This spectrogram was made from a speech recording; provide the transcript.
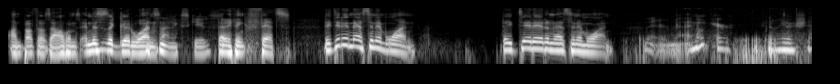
on both those albums and this is a good one That's not an excuse. that I think fits. They did it in S&M 1. They did it in S&M 1. I don't care. I don't give a shit.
